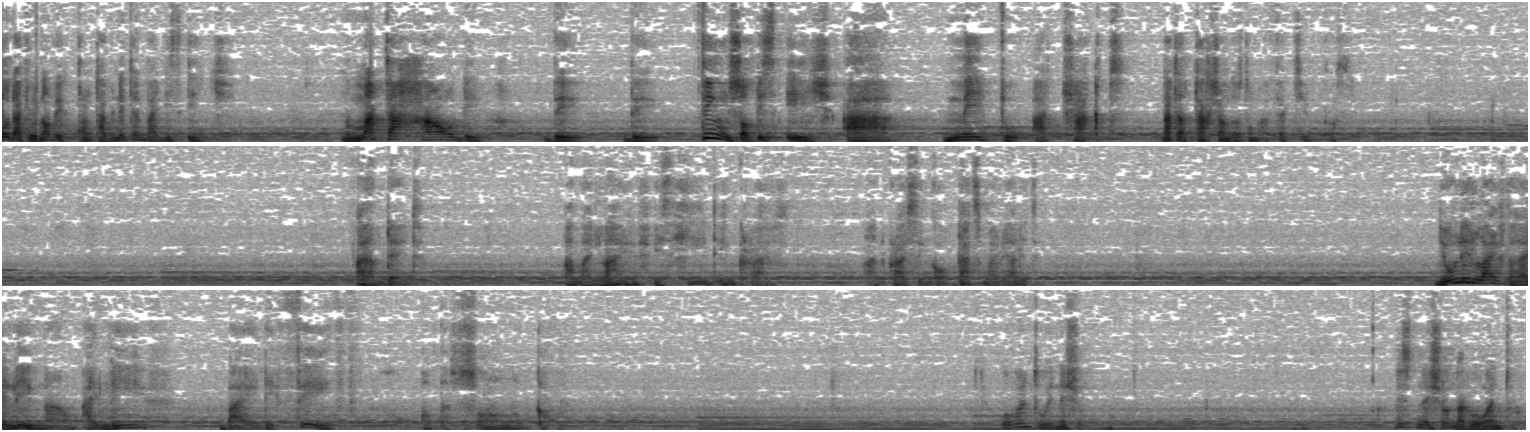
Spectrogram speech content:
so that you will not be contaminated by this age. No matter how the, the, the things of this age are made to attract, that attraction does not affect you because I am dead. And my life is hid in Christ and Christ in God. That's my reality. The only life that I live now, I live by the faith of the Son of God. We went to a nation. This nation that we went to,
